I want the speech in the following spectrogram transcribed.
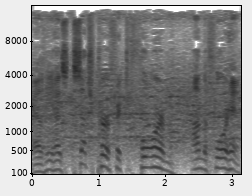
Well, he has such perfect form on the forehand.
